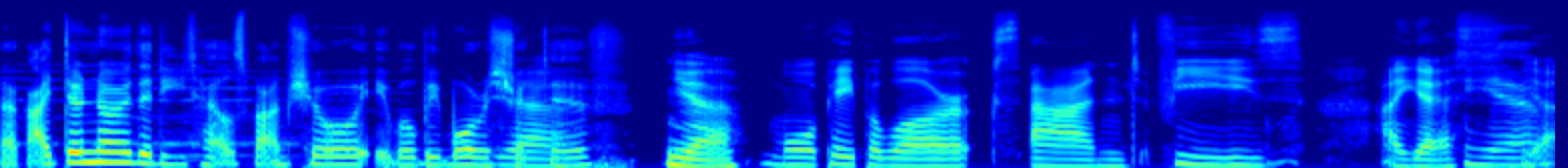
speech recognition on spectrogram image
Like I don't know the details, but I'm sure it will be more restrictive. Yeah. More paperwork and fees, I guess. Yeah. Yeah.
